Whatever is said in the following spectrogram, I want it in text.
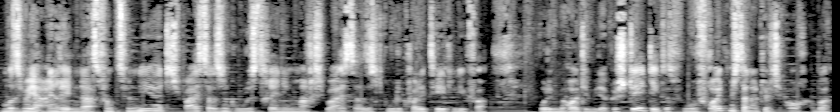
muss ich mir ja einreden, das funktioniert. Ich weiß, dass ich ein gutes Training mache. Ich weiß, dass ich gute Qualität liefere. Wurde mir heute wieder bestätigt. Das freut mich dann natürlich auch, aber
